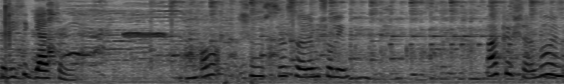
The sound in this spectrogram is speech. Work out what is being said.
serisi gelsin mi? Ama şimdi size söylemiş olayım. Arkadaşlar bu oyun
